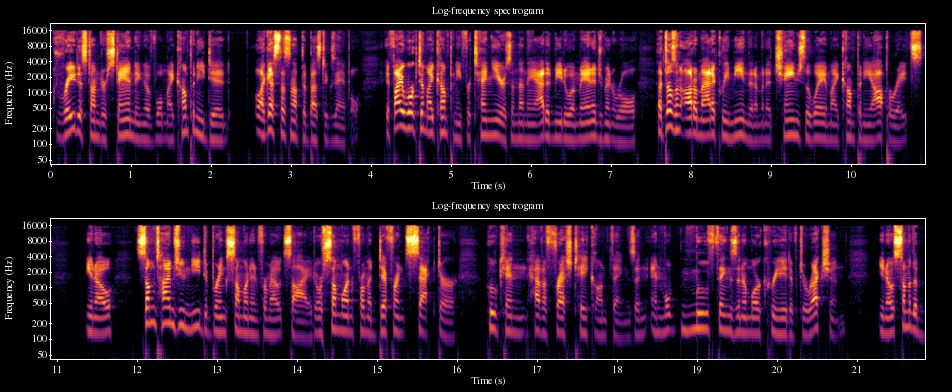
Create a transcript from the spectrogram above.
greatest understanding of what my company did, well, I guess that's not the best example. If I worked at my company for 10 years and then they added me to a management role, that doesn't automatically mean that I'm going to change the way my company operates. You know, sometimes you need to bring someone in from outside or someone from a different sector who can have a fresh take on things and, and move things in a more creative direction. You know, some of the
